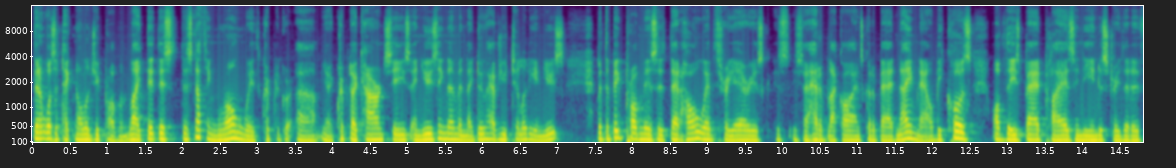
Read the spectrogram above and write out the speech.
than it was a technology problem. Like there's there's nothing wrong with crypto um, you know cryptocurrencies and using them, and they do have utility and use. But the big problem is that that whole Web three area is, is, is, had a black eye and it's got a bad name now because of these bad players in the industry that have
